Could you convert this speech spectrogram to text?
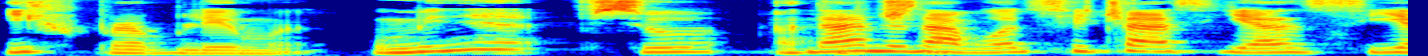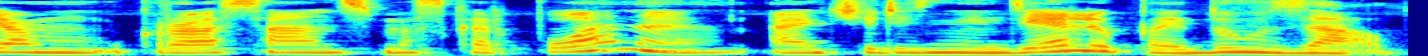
их проблемы. У меня все отлично. Да-да-да, вот сейчас я съем круассан с маскарпоне, а через неделю пойду в зал.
